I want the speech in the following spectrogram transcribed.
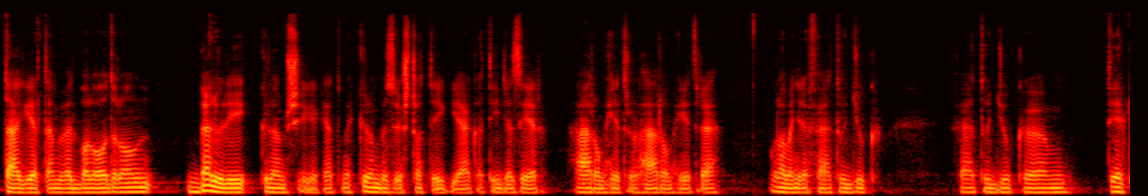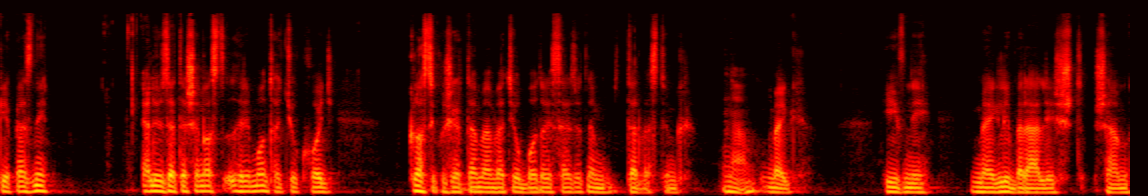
tágértelme vett baloldalon belüli különbségeket, meg különböző stratégiákat így azért három hétről három hétre valamennyire fel tudjuk, fel tudjuk um, térképezni előzetesen azt azért mondhatjuk, hogy klasszikus értelemben vett jobboldali szerzőt nem terveztünk nem. meghívni, meg liberálist sem.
